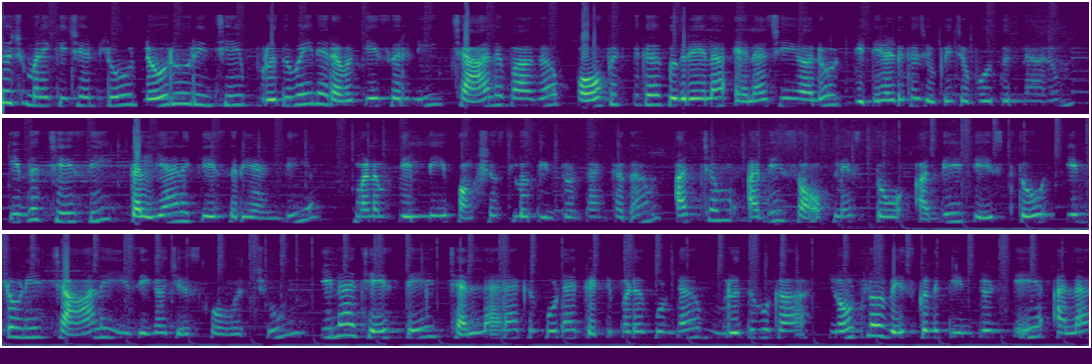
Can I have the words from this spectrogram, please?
రోజు మన కిచెన్లో నోరూరించే మృదువైన రవ కేసరిని చాలా బాగా పర్ఫెక్ట్గా కుదిరేలా ఎలా చేయాలో డీటెయిల్డ్గా చూపించబోతున్నాను. ఇది వచ్చేసి కళ్యాణ కేసరి అండి. మనం పెళ్ళి ఫంక్షన్స్లో తింటుంటాం కదా అచ్చం అదే సాఫ్ట్నెస్తో అదే టేస్ట్తో ఇంట్లోనే చాలా ఈజీగా చేసుకోవచ్చు. ఇలా చేస్తే చల్లారాక కూడా గట్టిపడకుండా మృదువుగా నోట్లో వేసుకుని తింటుంటే అలా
